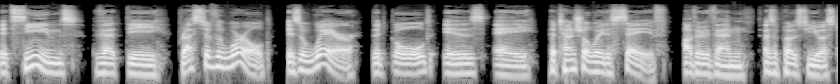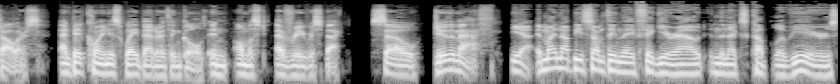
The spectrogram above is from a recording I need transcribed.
it seems that the rest of the world is aware that gold is a potential way to save other than as opposed to US dollars. And Bitcoin is way better than gold in almost every respect. So do the math. Yeah, it might not be something they figure out in the next couple of years,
